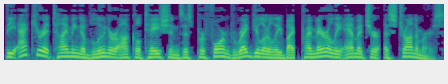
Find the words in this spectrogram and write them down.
The accurate timing of lunar occultations is performed regularly by primarily amateur astronomers.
